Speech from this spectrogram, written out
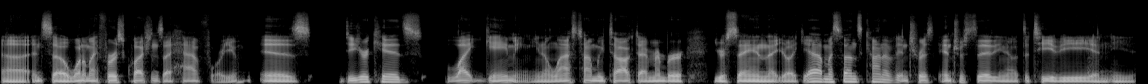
Uh, and so, one of my first questions I have for you is: Do your kids like gaming? You know, last time we talked, I remember you were saying that you're like, yeah, my son's kind of interest interested. You know, it's a TV and he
